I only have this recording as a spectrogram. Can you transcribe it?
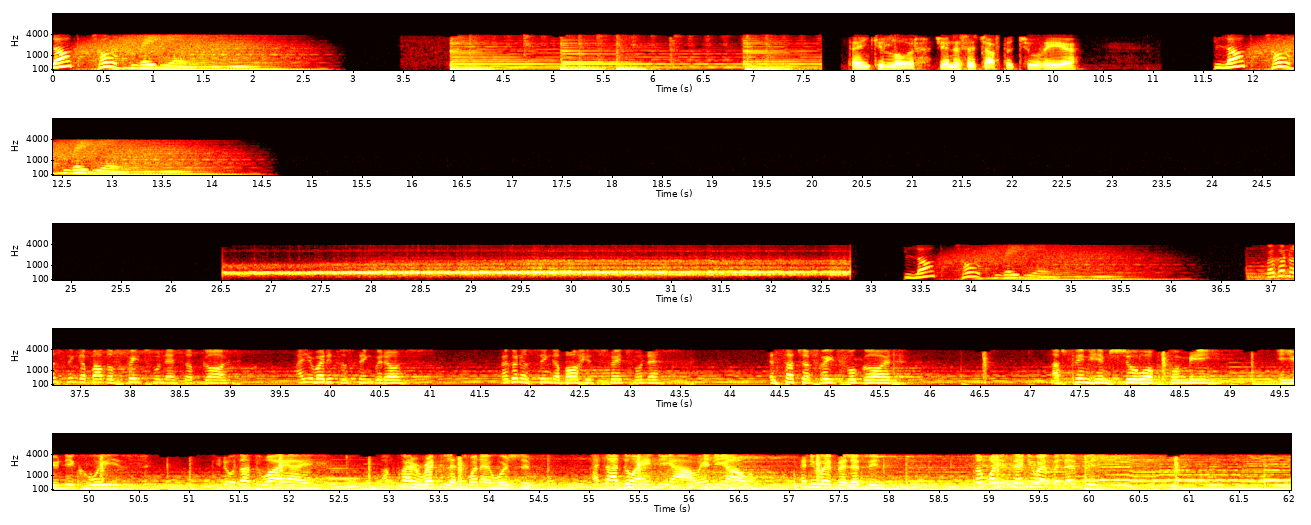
Blog Talk Radio. Thank you, Lord. Genesis chapter 2 there. Blog Talk Radio. Blog Talk Radio. We're going to sing about the faithfulness of God. Are you ready to sing with us? We're going to sing about his faithfulness. It's such a faithful God. I've seen him show up for me in unique ways. You know, that's why I, I'm quite reckless when I worship. I start doing anyhow, anyhow, anywhere belief is. Somebody say anywhere belief is.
